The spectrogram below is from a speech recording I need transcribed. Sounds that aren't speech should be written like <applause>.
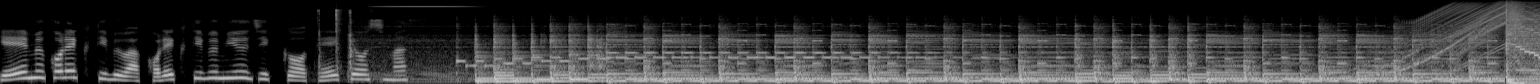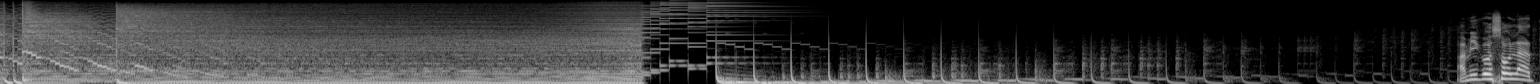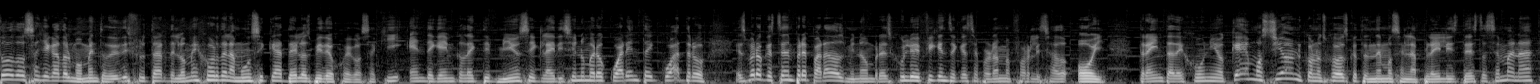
ゲームコレクティブはコレクティブミュージックを提供します。Amigos, hola a todos, ha llegado el momento de disfrutar de lo mejor de la música de los videojuegos aquí en The Game Collective Music, la edición número 44. Espero que estén preparados, mi nombre es Julio y fíjense que este programa fue realizado hoy, 30 de junio. ¡Qué emoción con los juegos que tenemos en la playlist de esta semana!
